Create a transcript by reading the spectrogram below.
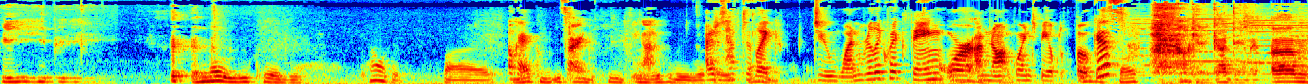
Creepy. you know you could count it by Okay, marking each sorry. one of the cubes Hang on. individually with I just a have to pen. like do one really quick thing, or I'm not going to be able to focus. Start Okay, god damn it. Um,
